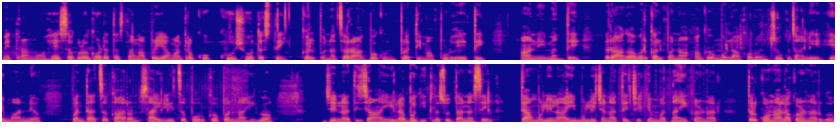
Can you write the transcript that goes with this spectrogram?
मित्रांनो हे सगळं घडत असताना प्रिया मात्र खूप खुश होत असते. कल्पनाचा राग बघून प्रतिमा पुढे येते आणि म्हणते रागावर कल्पना. अगं मुलाकडून चूक झाली हे मान्य. पण त्याचं कारण सायलीचं पोरकं पण नाही ग. जिनं तिच्या आईला बघितलंसुद्धा नसेल. त्या मुलीला आई मुलीच्या नात्याची किंमत नाही कळणार तर कोणाला कळणार ग?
